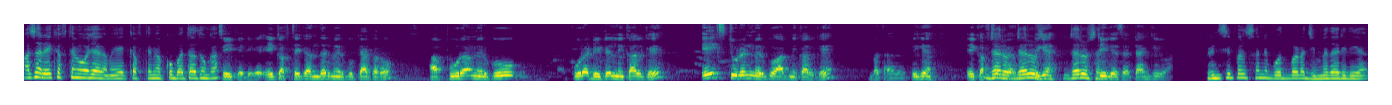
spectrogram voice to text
हाँ सर एक हफ़्ते में हो जाएगा मैं एक हफ़्ते में आपको बता दूँगा। ठीक है ठीक है। एक हफ़्ते के अंदर मेरे को क्या करो आप पूरा मेरे को पूरा डिटेल निकाल के एक स्टूडेंट मेरे को आप निकाल के बता दो ठीक है? एक हफ़्ते ज़रूर ज़रूर ठीक है? ज़रूर सर। ठीक है sir thank you principal sir ने बहुत बड़ा ज़िम्मेदारी दिया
